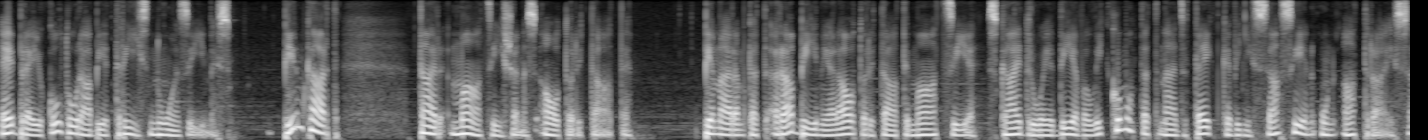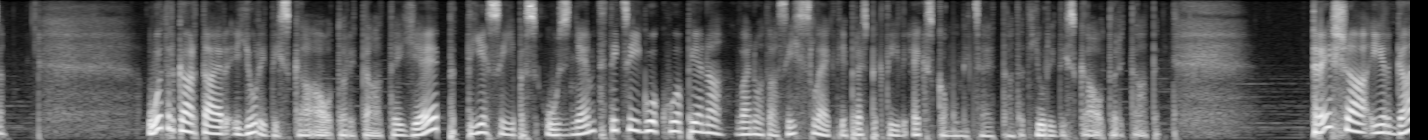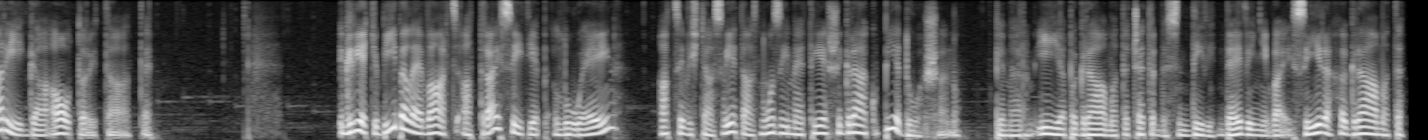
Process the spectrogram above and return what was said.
ebreju kultūrā bija trīs nozīmes. Pirmkārt, tā ir mācīšanas autoritāte. Piemēram, kad rabīni ar autoritāti mācīja, skaidroja dieva likumu, tad mēdza teikt, ka viņi sasien un atraisa. Otrakārt, ir juridiskā autoritāte, jeb tiesības uzņemt ticīgo kopienā vai no tās izslēgt, jeb respektīvi ekskomunicēt, tātad juridiskā autoritāte. Trešā ir garīgā autoritāte. Grieķu bībelē vārds atraisīt, jeb luein, atsevišķās vietās nozīmē tieši grēku piedošanu. Piemēram, Ījapa grāmata 42.9 vai Sīraha grāmata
